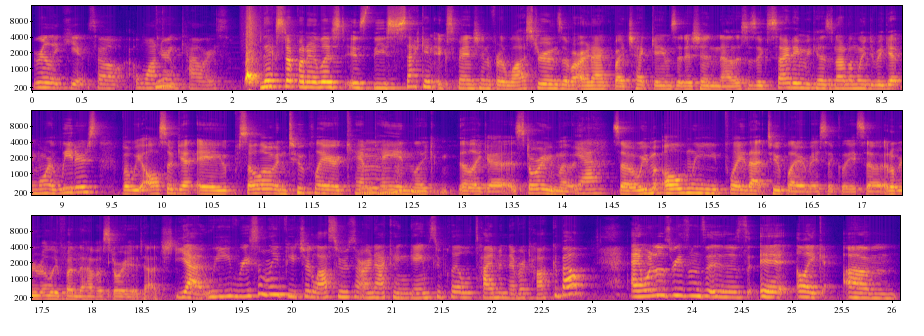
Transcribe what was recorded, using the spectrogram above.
really cute. So Wandering yeah. Towers. Next up on our list is the second expansion for Lost Ruins of Arnak by Czech Games Edition. Now this is exciting because not only do we get more leaders, but we also get a solo and two-player campaign, mm-hmm. like like a story mode. Yeah. So we only play that two-player basically. So it'll be really fun to have a story attached. Yeah, we recently featured Lost Ruins of Arnak in games we play all the time and never talk about. And one of those reasons is it like um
